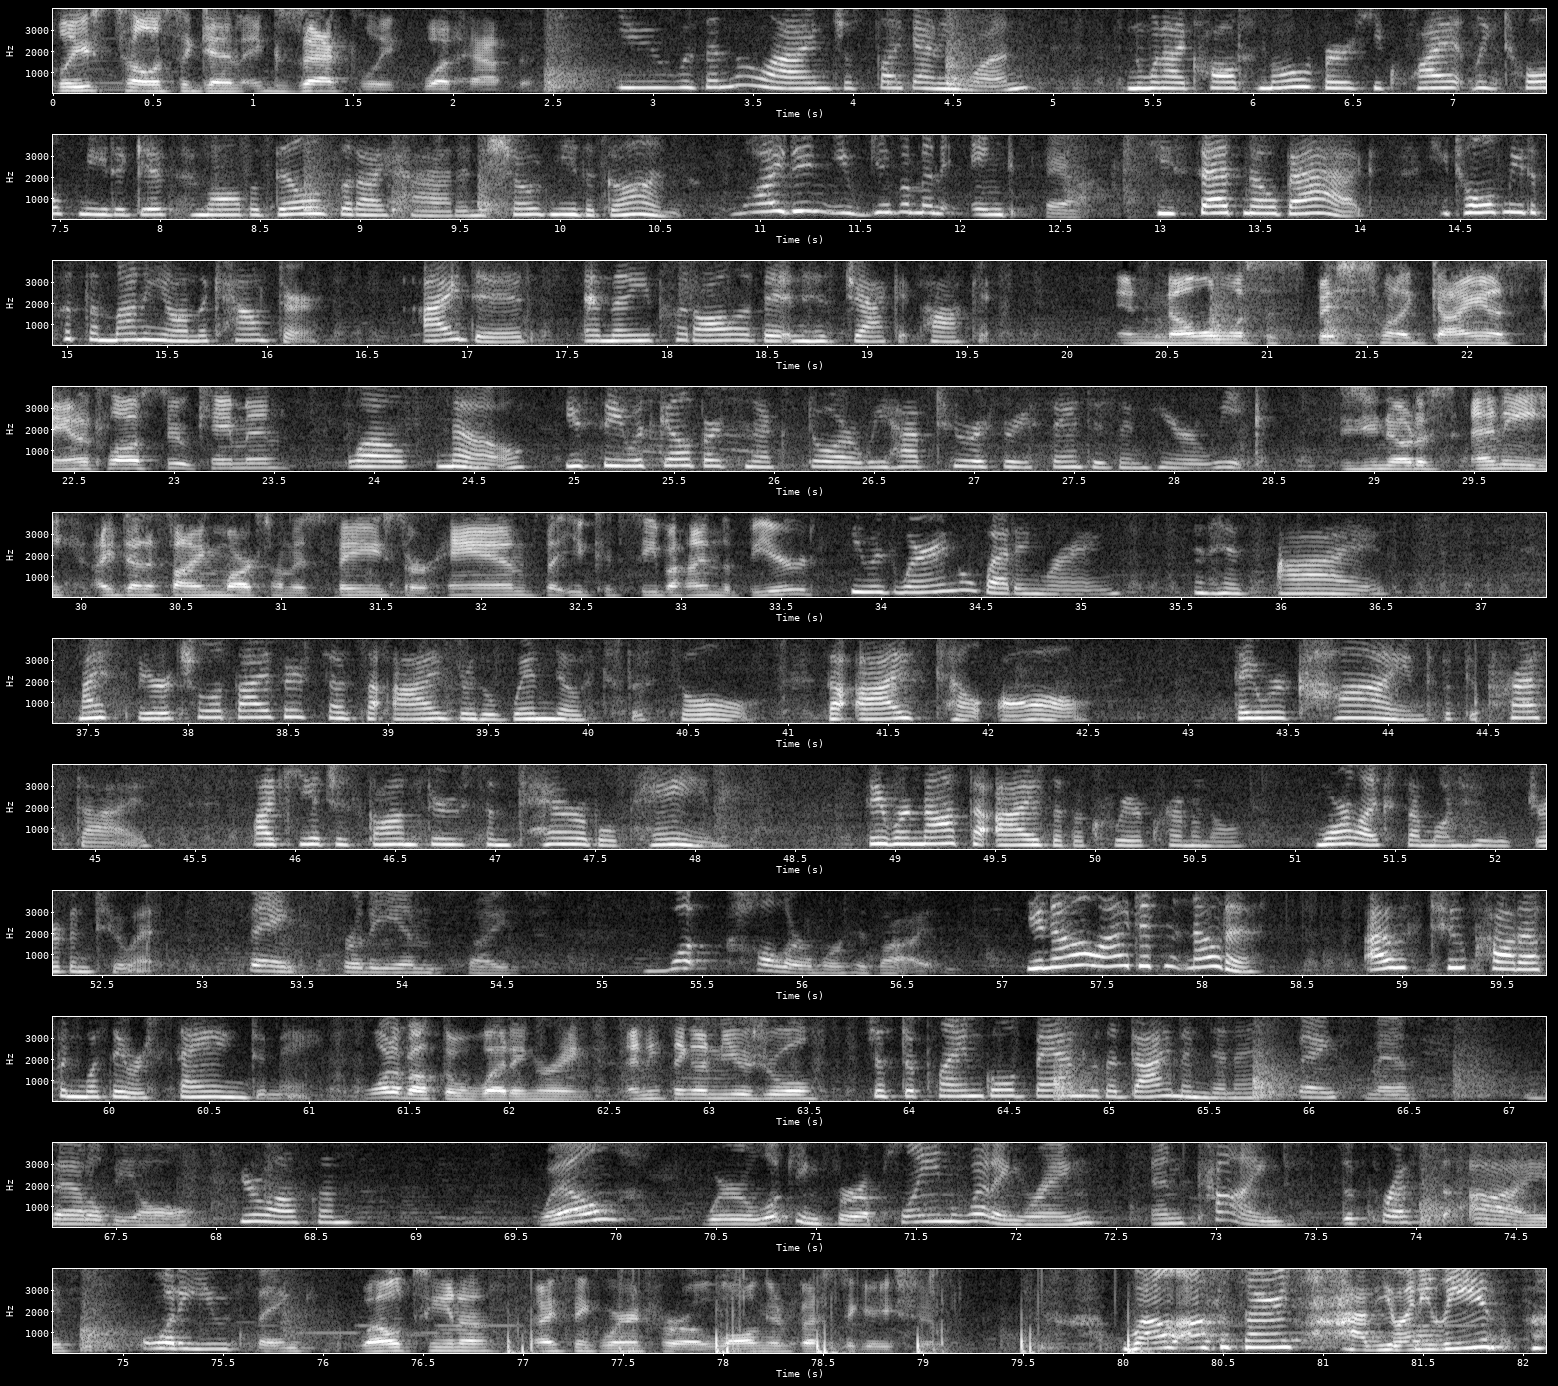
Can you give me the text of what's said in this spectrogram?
Please tell us again exactly what happened. He was in the line just like anyone, and when I called him over, he quietly told me to give him all the bills that I had and showed me the gun. Why didn't you give him an ink pack? He said no bag. He told me to put the money on the counter. I did, and then he put all of it in his jacket pockets. And no one was suspicious when a guy in a Santa Claus suit came in? Well, no. You see, with Gilbert's next door, we have two or three Santas in here a week. Did you notice any identifying marks on his face or hand that you could see behind the beard? He was wearing a wedding ring, and his eyes. My spiritual advisor says the eyes are the windows to the soul. The eyes tell all. They were kind but depressed eyes, like he had just gone through some terrible pain. They were not the eyes of a career criminal, more like someone who was driven to it. Thanks for the insight. What color were his eyes? You know, I didn't notice. I was too caught up in what they were saying to me. What about the wedding ring? Anything unusual? Just a plain gold band with a diamond in it. Thanks, miss. That'll be all. You're welcome. Well, we're looking for a plain wedding ring and kind, depressed eyes. What do you think? Well, Tina, I think we're in for a long investigation. Well, officers, have you any leads?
